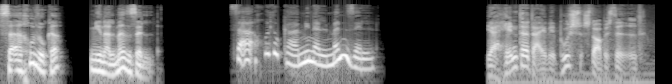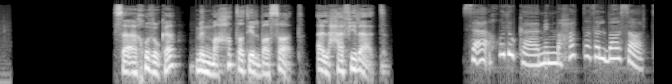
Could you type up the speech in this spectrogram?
سأخذك من المنزل. سأخذك من المنزل. Jeg henter dig ved busstoppestedet. سأخذك من محطة الباصات الحافلات. سأخذك من محطة الباصات.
